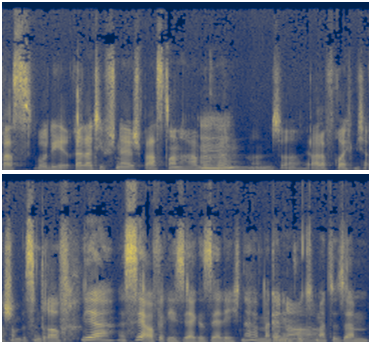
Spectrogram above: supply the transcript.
was, wo die relativ schnell Spaß dran haben mhm. können. Und äh, ja, da freue ich mich auch schon ein bisschen drauf. Ja, es ist ja auch wirklich sehr gesellig, ne? wenn man genau. dann im Wohnzimmer zusammen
